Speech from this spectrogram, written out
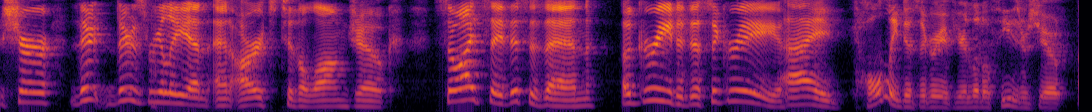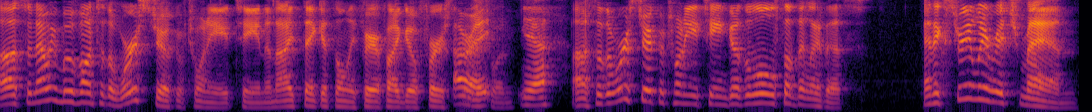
sure, there there's really an, an art to the long joke. So I'd say this is an agree to disagree. I totally disagree with your Little Caesars joke. Uh, so now we move on to the worst joke of 2018, and I think it's only fair if I go first for All this one. Yeah. Uh, so the worst joke of 2018 goes a little something like this: An extremely rich man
